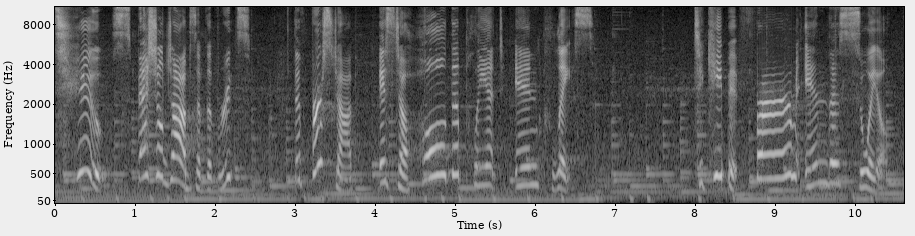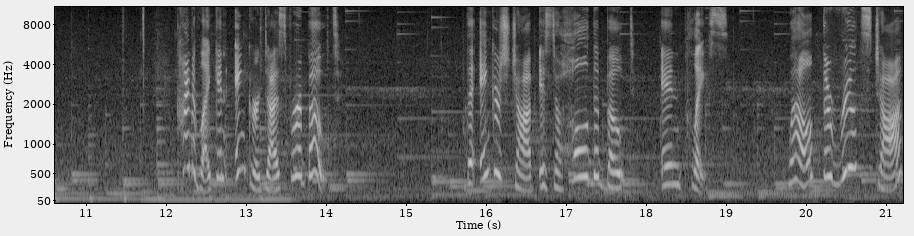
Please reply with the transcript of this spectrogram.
two special jobs of the roots. The first job is to hold the plant in place, to keep it firm in the soil of like an anchor does for a boat. The anchor's job is to hold the boat in place. Well, the root's job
